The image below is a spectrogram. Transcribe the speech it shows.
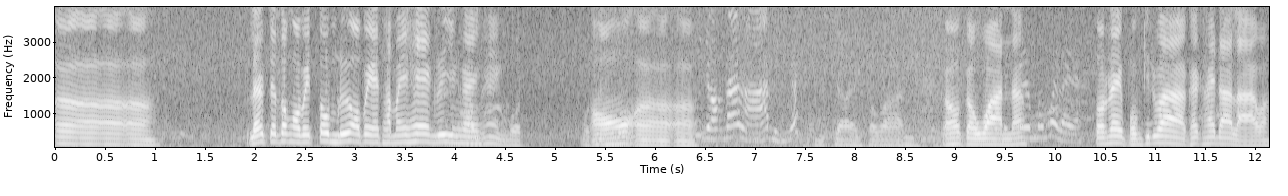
เออเออเออเออแล้วจะต้องเอาไปต้มหรือเอาไปทำให้แห้งหรือยังไงทำแห้งบดบดอ๋อเออเออเออดอกดาหลาบิดนะไม่ใช่กระวานก็กะวานนะ เติมมาเมื่อไหร่อะ ตอนแรกผมคิดว่าคล้ายๆดาหลาวะ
